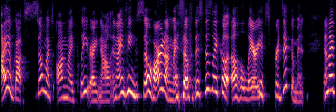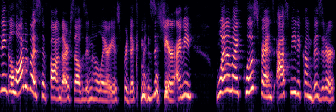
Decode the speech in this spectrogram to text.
I have got so much on my plate right now and I'm being so hard on myself. This is like a, a, hilarious predicament. And I think a lot of us have found ourselves in hilarious predicaments this year. I mean, one of my close friends asked me to come visit her.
